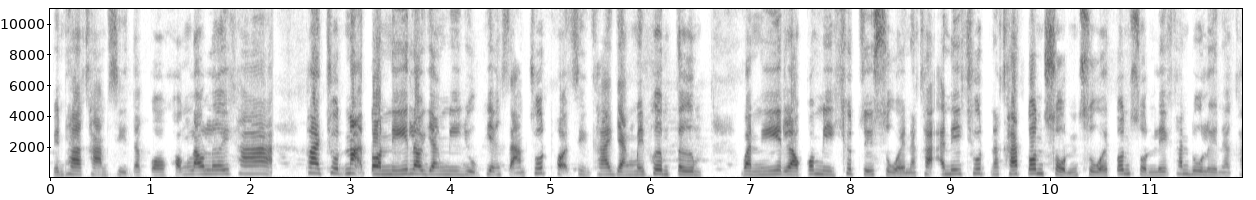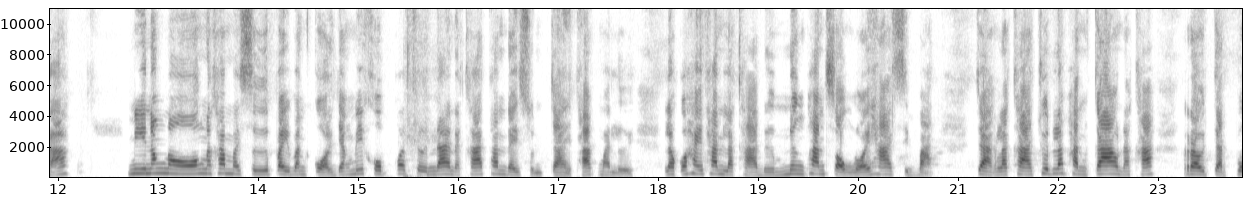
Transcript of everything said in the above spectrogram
เป็นผ้าคามสีตะกอของเราเลยค่ะผ้าชุดณตอนนี้เรายังมีอยู่เพียง 3 ชุด เพราะสินค้ายังไม่เพิ่มเติม วันนี้เราก็มีชุดสวยๆนะคะ อันนี้ชุดนะคะ ต้นสนสวยต้นสนเล็กท่านดูเลยนะคะ มีน้องๆนะคะ มาซื้อไปวันก่อนยังไม่ครบก็เชิญได้นะคะ ท่านใดสนใจทักมาเลย แล้วก็ให้ท่านราคาเดิม 1,250 บาท จากราคาชุดละพันเก้านะคะ เราจัดโปร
